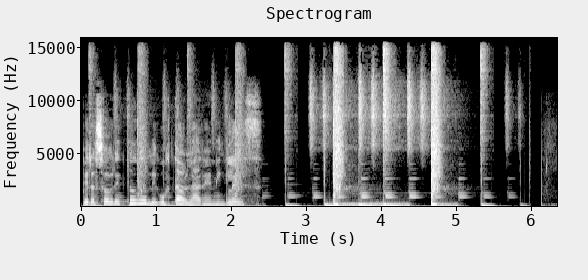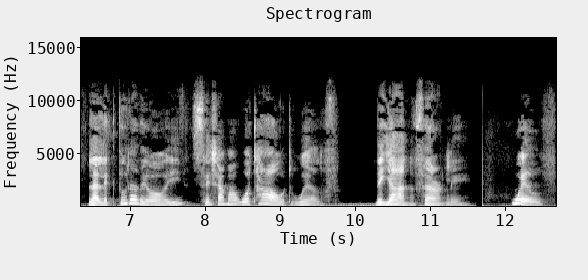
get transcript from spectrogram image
pero sobre todo le gusta hablar en inglés. La lectura de hoy se llama What Out, Wilf, de Jan Fernley. Wilf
